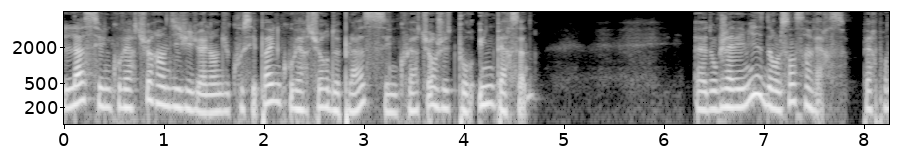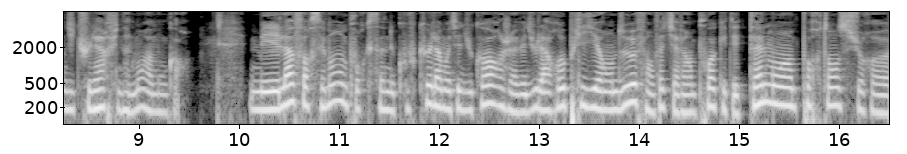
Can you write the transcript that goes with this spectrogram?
là, c'est une couverture individuelle. Hein. Du coup, c'est pas une couverture de place, c'est une couverture juste pour une personne. Euh, donc, j'avais mise dans le sens inverse, perpendiculaire finalement à mon corps. Mais là, forcément, pour que ça ne couvre que la moitié du corps, j'avais dû la replier en deux. Enfin, en fait, il y avait un poids qui était tellement important sur euh,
